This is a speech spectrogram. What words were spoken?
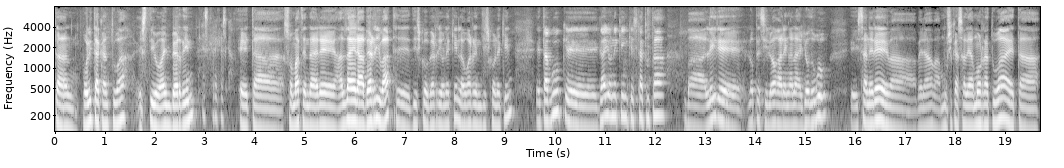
beretan polita kantua, ez dio hain berdin, Eskerrik asko. eta somatzen da ere aldaera berri bat, e, disko berri honekin, laugarren disko honekin, eta guk e, gai honekin kezkatuta, ba, Leire López Iloagaren gana jo dugu, e, izan ere, ba, bera, ba, musika salea morratua, eta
